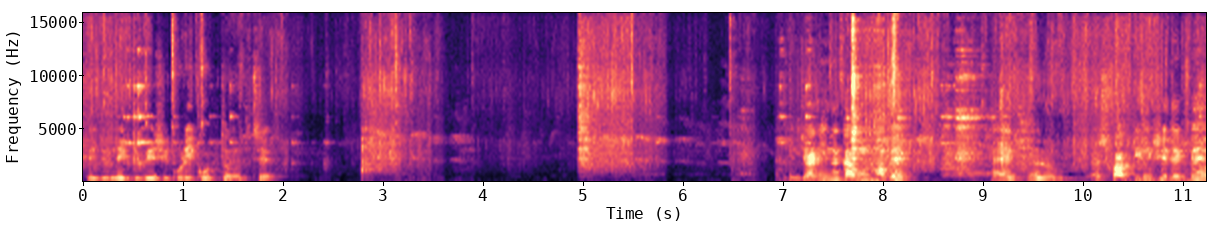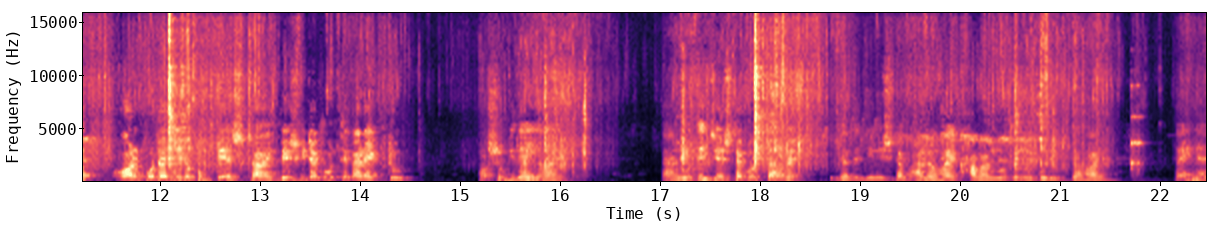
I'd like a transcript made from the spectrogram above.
সেই জন্য একটু বেশি করেই করতে হচ্ছে। জানি না কেমন হবে। হ্যাঁ সব জিনিসই দেখবে, অল্পটা যেরকম টেস্ট হয়, বেশিটা করতে গেলে একটু অসুবিধাই হয়। তার মধ্যেই চেষ্টা করতে হবে। যাতে জিনিসটা ভালো হয়, খাবার মতন উপযুক্ত হয়, তাই না?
